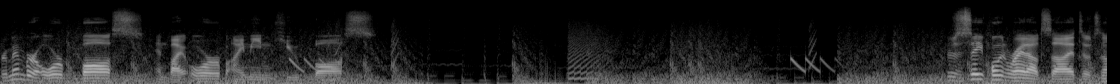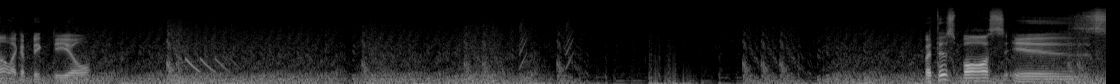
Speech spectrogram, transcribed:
Remember Orb Boss? And by Orb, I mean Cube Boss. There's a save point right outside, so it's not like a big deal. But this boss is...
